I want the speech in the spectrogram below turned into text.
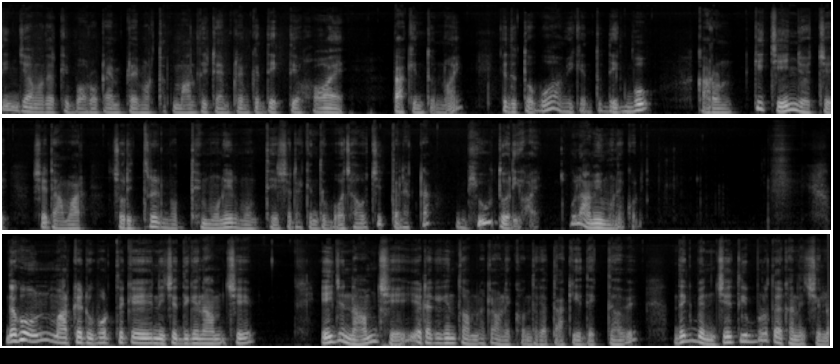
দিন যে আমাদেরকে বড় টাইম ফ্রেম অর্থাৎ মান্থলি টাইম ফ্রেমকে দেখতে হয়, তা কিন্তু নয়। কিন্তু তবুও আমি কিন্তু দেখব, কারণ কি চেঞ্জ হচ্ছে সেটা আমার চরিত্রের মধ্যে, মনের মধ্যে সেটা কিন্তু বোঝা উচিত, তাহলে একটা ভিউ তৈরি হয় বলে আমি মনে করি। দেখুন মার্কেট উপর থেকে নিচের দিকে নামছে। এই যে নামছে, এটাকে কিন্তু আপনাকে অনেকক্ষণ থেকে তাকিয়ে দেখতে হবে। দেখবেন যে তীব্রতা এখানে ছিল,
